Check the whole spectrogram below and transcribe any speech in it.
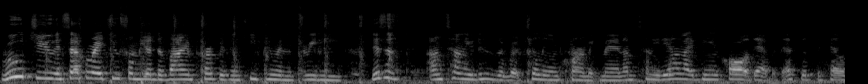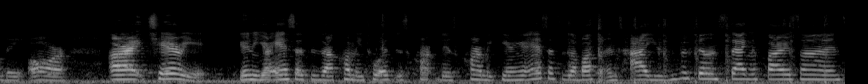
root you and separate you from your divine purpose and keep you in the 3D. This is, I'm telling you, this is a reptilian karmic, man. I'm telling you, they don't like being called that, but that's what the hell they are. All right, chariot. Your, your ancestors are coming towards this car, this karmic here. And Your ancestors are about to untie you. You've been feeling stagnant fire signs.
